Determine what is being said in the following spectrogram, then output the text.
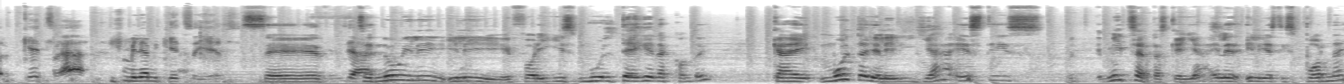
Amikeca, ah, familia Amikeca, yes. Sed Ja. sed nu ili ili forigis multege da kontoj kaj multaj el ili ja estis mi certas ke ja ili, ili estis pornaj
